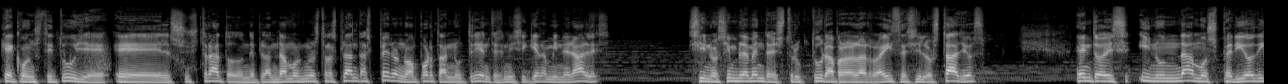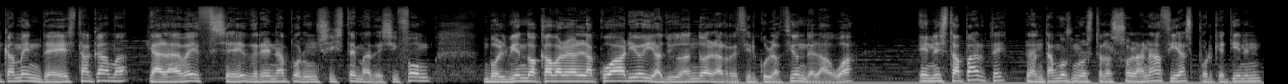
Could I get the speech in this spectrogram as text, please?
que constituye eh, el sustrato donde plantamos nuestras plantas, pero no aporta nutrientes, ni siquiera minerales, sino simplemente estructura para las raíces y los tallos. Entonces inundamos periódicamente esta cama que a la vez se drena por un sistema de sifón, volviendo a acabar el acuario y ayudando a la recirculación del agua. En esta parte plantamos nuestras solanáceas porque tienen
